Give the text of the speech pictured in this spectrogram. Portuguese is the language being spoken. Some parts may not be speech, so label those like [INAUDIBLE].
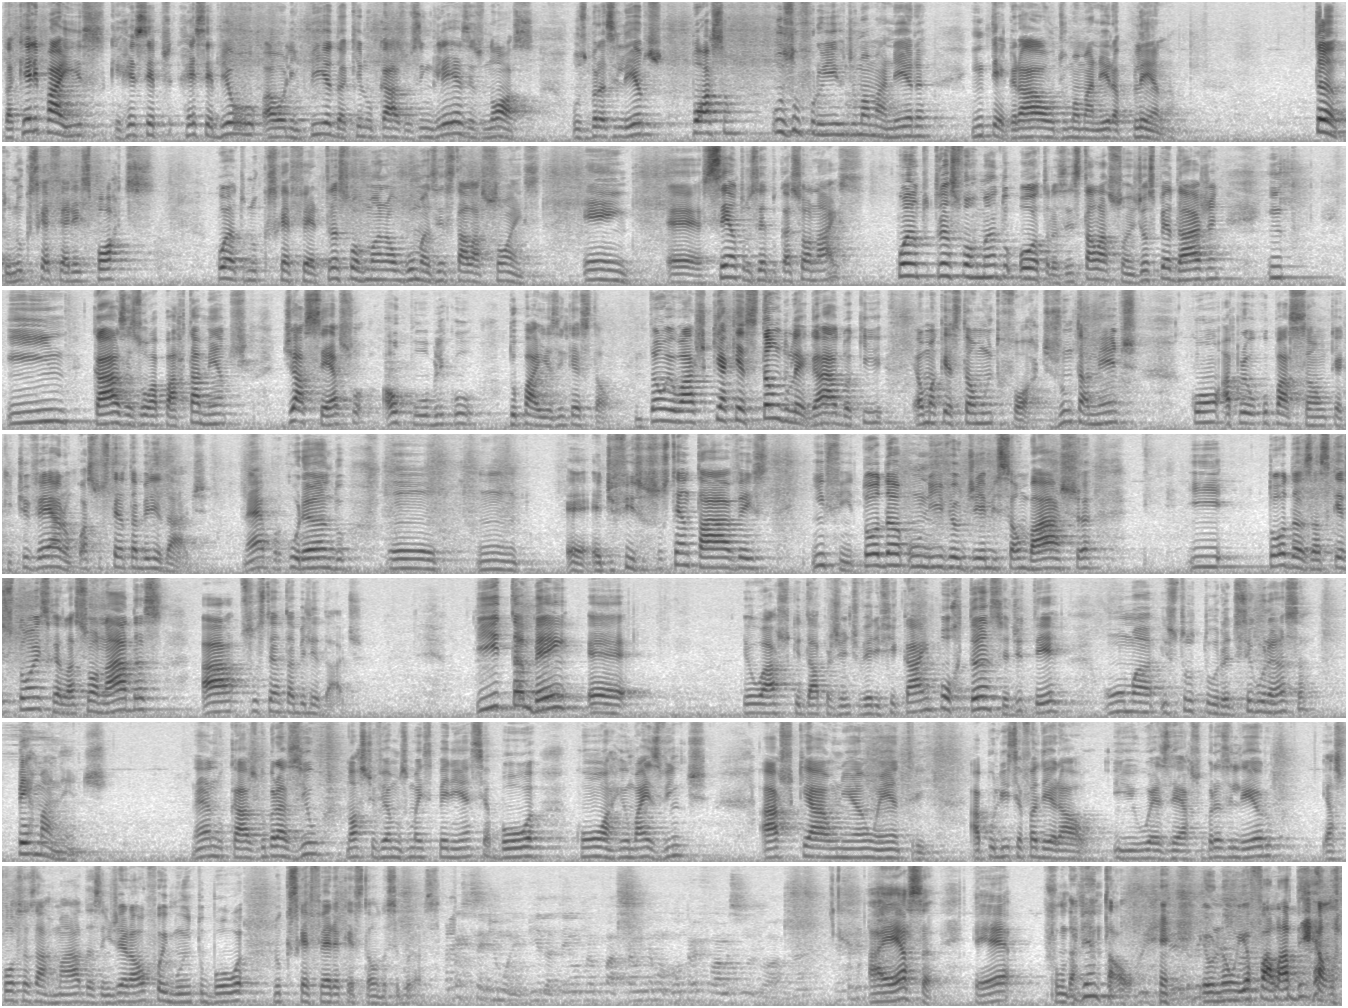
daquele país que recebe, recebeu a Olimpíada, aqui no caso os ingleses, nós, os brasileiros, possam usufruir de uma maneira integral, de uma maneira plena, tanto no que se refere a esportes, quanto no que se refere transformando algumas instalações em é, centros educacionais, quanto transformando outras instalações de hospedagem em, em casas ou apartamentos de acesso ao público do país em questão. Então, eu acho que a questão do legado aqui é uma questão muito forte, juntamente com a preocupação que aqui tiveram com a sustentabilidade, né? procurando um, um é, edifícios sustentáveis, enfim, todo um nível de emissão baixa e todas as questões relacionadas à sustentabilidade. E também é, eu acho que dá para a gente verificar a importância de ter uma estrutura de segurança permanente. Né? No caso do Brasil, nós tivemos uma experiência boa com a Rio Mais 20. Acho que a união entre a Polícia Federal e o Exército Brasileiro e as Forças Armadas em geral foi muito boa no que se refere à questão da segurança. Para que seja uma Olimpíada, tem uma preocupação em ter uma boa performance nos jogos. Né? A essa é fundamental. [LAUGHS] Eu não ia falar dela.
